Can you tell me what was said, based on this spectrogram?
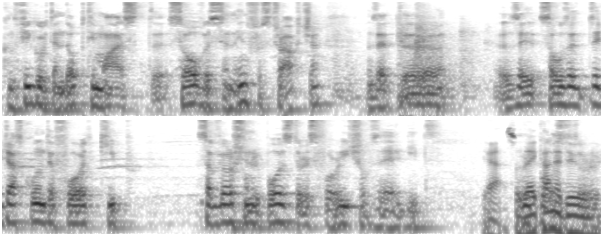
configured and optimized uh, service and infrastructure that uh, they, so that they just couldn't afford keep subversion repositories for each of their Git. Yeah, so they kind of do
